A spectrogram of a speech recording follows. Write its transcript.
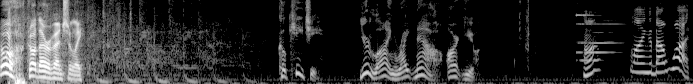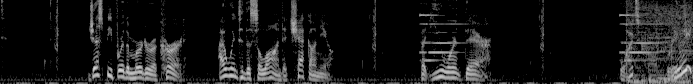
Oh, got there eventually. Kokichi, you're lying right now, aren't you? Huh? Lying about what? Just before the murder occurred, I went to the salon to check on you. But you weren't there. What? Really?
